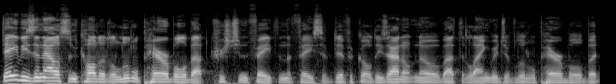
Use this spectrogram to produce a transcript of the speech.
Davies and Allison called it a little parable about Christian faith in the face of difficulties. I don't know about the language of little parable, but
